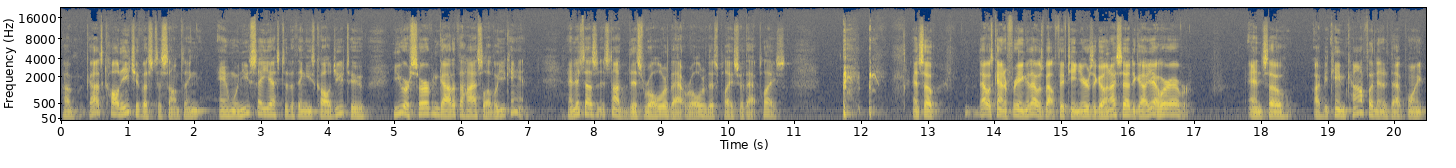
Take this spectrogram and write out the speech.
Um, God's called each of us to something, and when you say yes to the thing He's called you to, you are serving God at the highest level you can. And it doesn't, it's not this role or that role or this place or that place. and so that was kind of freeing. That was about 15 years ago. And I said to God, yeah, wherever. And so I became confident at that point,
